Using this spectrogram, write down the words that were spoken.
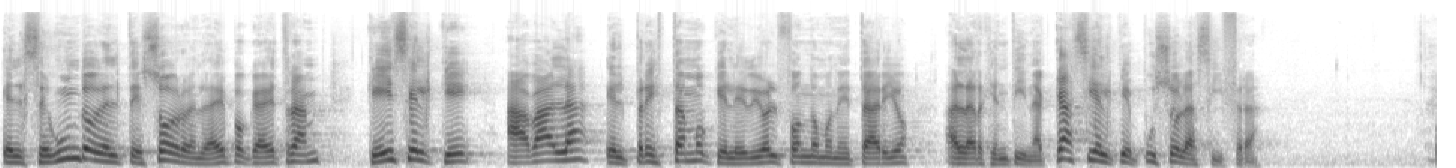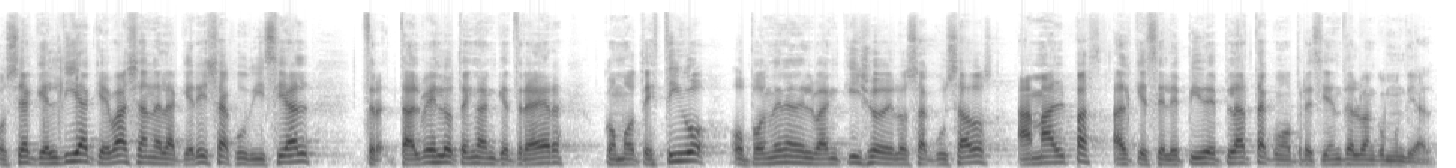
el segundo del Tesoro en la época de Trump, que es el que avala el préstamo que le dio el Fondo Monetario a la Argentina, casi el que puso la cifra. O sea que el día que vayan a la querella judicial, tal vez lo tengan que traer como testigo o poner en el banquillo de los acusados a Malpas, al que se le pide plata como presidente del Banco Mundial.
